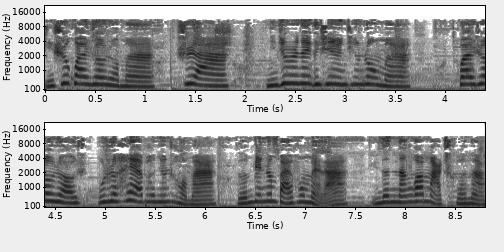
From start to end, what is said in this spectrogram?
你是怪兽兽吗？是啊，你就是那个幸运听众吗？怪兽兽不是黑矮胖穷丑吗？怎么变成白富美啦？你的南瓜马车呢？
